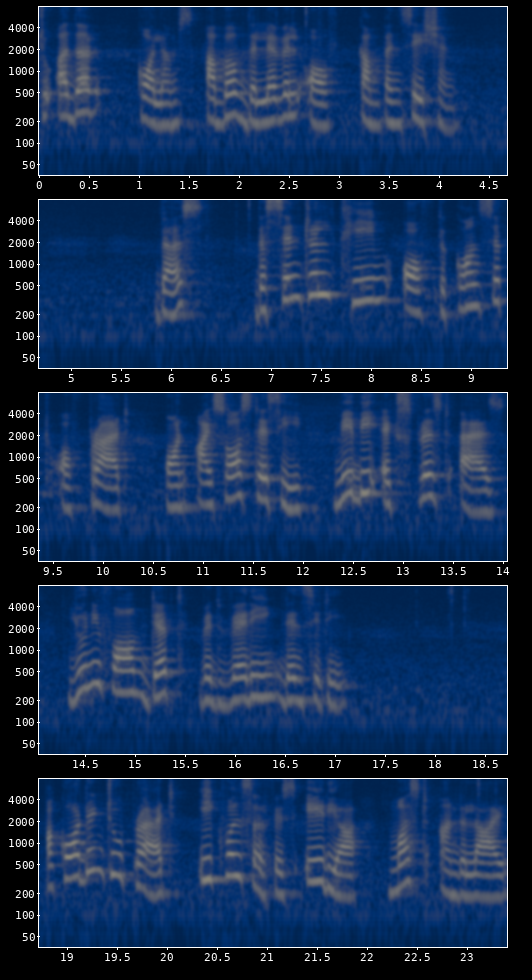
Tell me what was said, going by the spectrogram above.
to other columns above the level of compensation. Thus, the central theme of the concept of Pratt on isostasy may be expressed as uniform depth with varying density. According to Pratt, equal surface area must underlie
